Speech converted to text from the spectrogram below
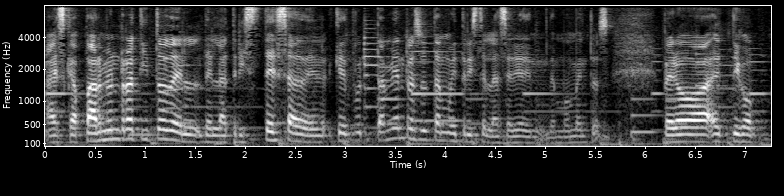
a escaparme un ratito de, la tristeza, de, que pues, también resulta muy triste la serie de, de momentos, pero eh, digo,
